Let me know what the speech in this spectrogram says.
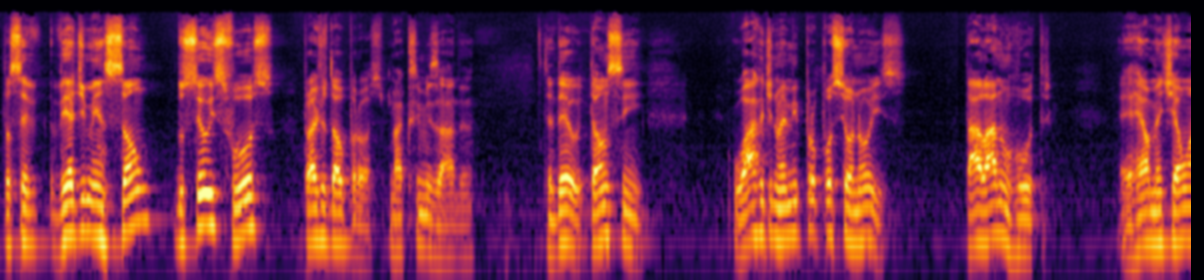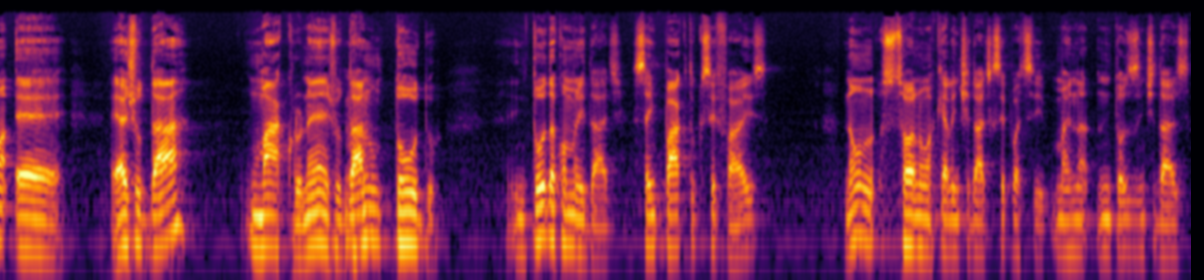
Então você vê a dimensão do seu esforço para ajudar o próximo. Maximizada. Entendeu? Então, assim, o Arca de Noé me proporcionou isso. Tá lá no Rotary. É, realmente é, uma, é, é ajudar o macro, né? Ajudar uhum. num todo, em toda a comunidade. Esse impacto que você faz, não só naquela entidade que você participa, mas na, em todas as entidades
